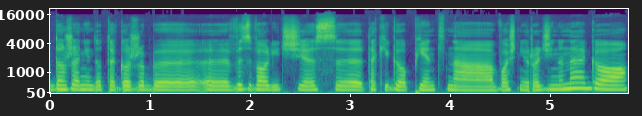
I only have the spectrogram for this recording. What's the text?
dążenie do tego, żeby wyzwolić się z takiego piętna właśnie rodzinnego.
